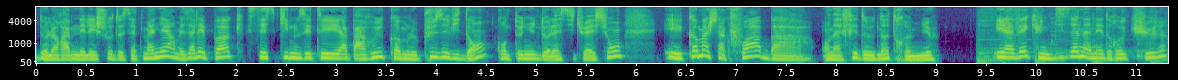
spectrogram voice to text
de leur amener les choses de cette manière, mais à l'époque, c'est ce qui nous était apparu comme le plus évident compte tenu de la situation, et comme à chaque fois, bah, on a fait de notre mieux. Et avec une dizaine d'années de recul,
